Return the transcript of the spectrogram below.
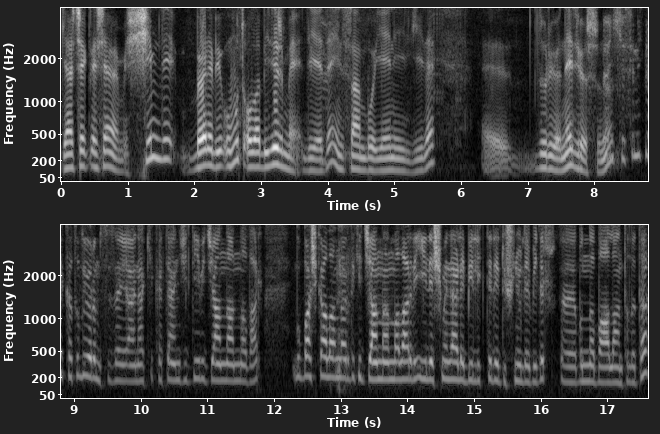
gerçekleşememiş. Şimdi böyle bir umut olabilir mi diye de insan bu yeni ilgiyle e, duruyor. Ne Ben diyorsunuz? kesinlikle katılıyorum size yani hakikaten ciddi bir canlanma var. Bu başka alanlardaki canlanmalar ve iyileşmelerle birlikte de düşünülebilir. Ee, bununla bağlantılı da.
